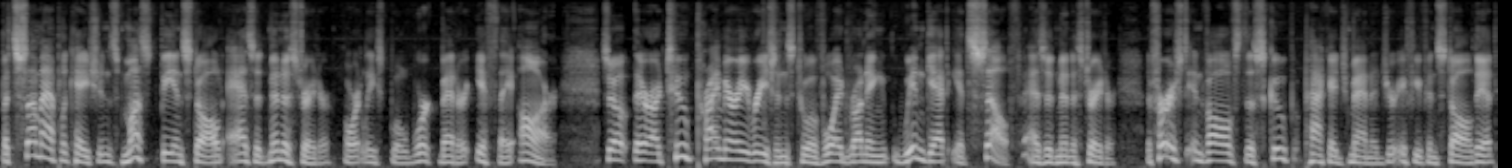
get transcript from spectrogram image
but some applications must be installed as administrator, or at least will work better if they are. So, there are two primary reasons to avoid running Winget itself as administrator. The first involves the Scoop package manager if you've installed it.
